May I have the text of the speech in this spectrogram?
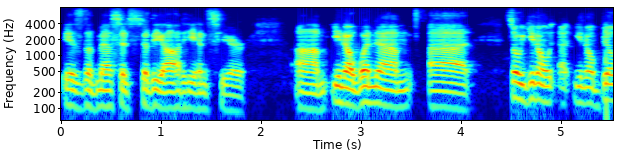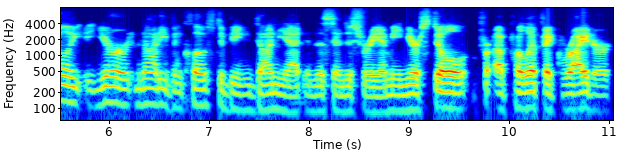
is the message to the audience here um you know when um uh so you know uh, you know bill you're not even close to being done yet in this industry. I mean you're still a prolific writer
